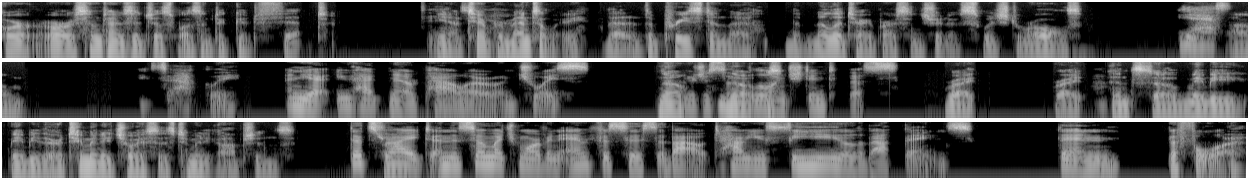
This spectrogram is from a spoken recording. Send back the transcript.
or or sometimes it just wasn't a good fit. You know, temperamentally, the the priest and the the military person should have switched roles. Yes, um, exactly. And yet you had no power and choice. No, you're just sort no, launched into this. Right, right. And so maybe maybe there are too many choices, too many options. That's um, right. And there's so much more of an emphasis about how you feel about things than before.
